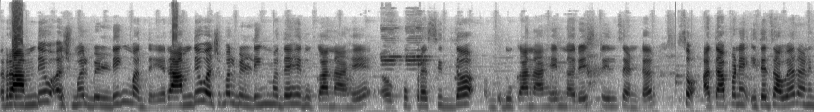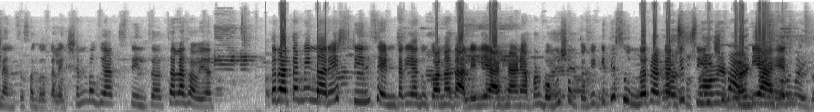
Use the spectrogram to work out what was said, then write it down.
रामदेव अजमल बिल्डिंगमध्ये रामदेव अजमल बिल्डिंगमध्ये हे दुकान आहे. खूप प्रसिद्ध दुकान आहे नरेश स्टील सेंटर. सो आता आपण इथे जाऊयात आणि त्यांचं सगळं कलेक्शन बघूयात. स्टीलचं चला जाऊयात. तर आता मी नरेश स्टील सेंटर या दुकानात आलेली आहे आणि आपण बघू शकतो की किती सुंदर प्रकारची स्टीलची भांडी आहेत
